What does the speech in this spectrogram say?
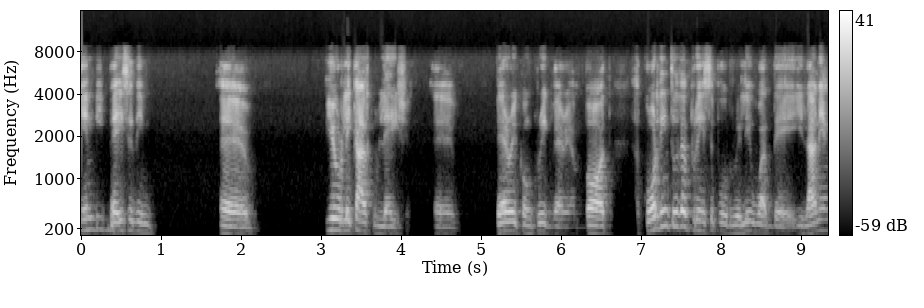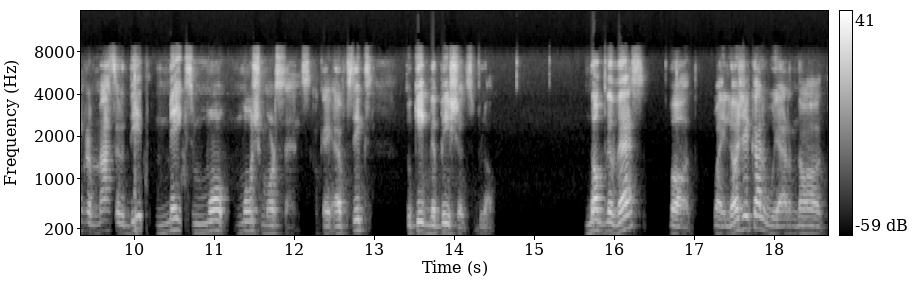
can be based in uh, purely calculation, uh, very concrete variant. But according to the principle, really what the Iranian Grandmaster did makes more, much more sense. Okay, f6 to kick the bishop's block. Not the best, but quite logical. We are not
